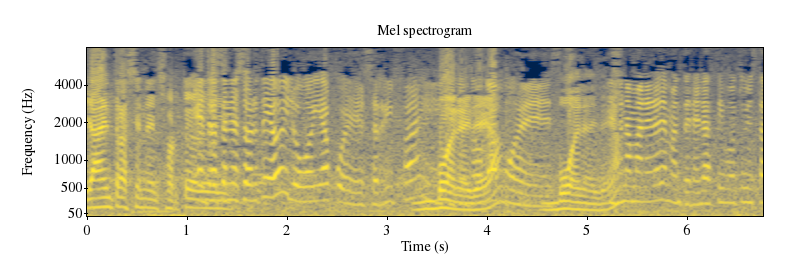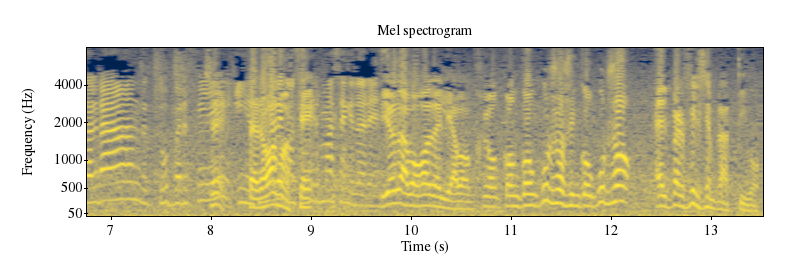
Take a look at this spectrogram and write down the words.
Ya entras en el sorteo. entras en el sorteo y luego ya pues se rifa. Y Buena si idea, toca, pues, buena idea. Es una manera de mantener activo tu Instagram, tu perfil Sí, y pero de conseguir que más seguidores. yo de abogado del diablo, con, con concurso o sin concurso, el perfil siempre activo.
